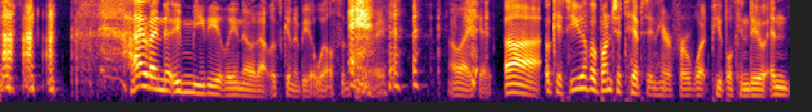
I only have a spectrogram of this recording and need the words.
How did I know, immediately know that was going to be a Wilson story? I like it. Uh, okay, so you have a bunch of tips in here for what people can do, and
